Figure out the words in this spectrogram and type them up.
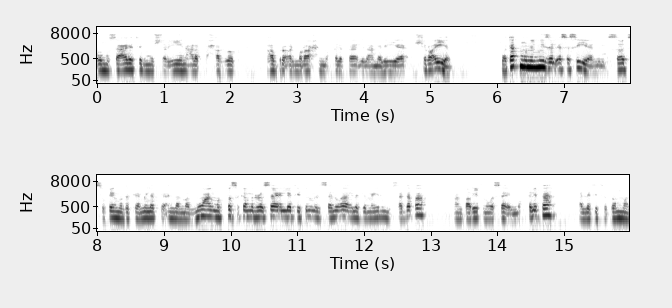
ومساعدة المشترين على التحرك عبر المراحل المختلفة للعملية الشرائية. وتكمن الميزة الأساسية للاتصالات السوقية المتكاملة في أن المجموعة المتسقة من الرسائل التي يتم إرسالها إلى الجماهير المستهدفة عن طريق وسائل مختلفة التي تتضمن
